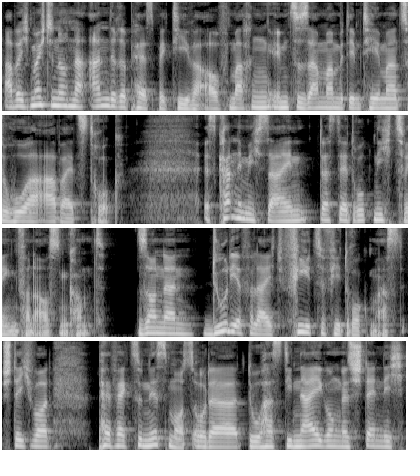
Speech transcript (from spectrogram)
Aber ich möchte noch eine andere Perspektive aufmachen im Zusammenhang mit dem Thema zu hoher Arbeitsdruck. Es kann nämlich sein, dass der Druck nicht zwingend von außen kommt, sondern du dir vielleicht viel zu viel Druck machst. Stichwort Perfektionismus oder du hast die Neigung, es ständig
